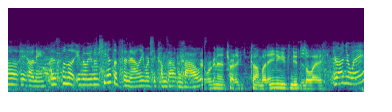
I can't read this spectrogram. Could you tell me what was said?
Oh, hey, honey. I just want to let you know, you know, she has a finale where she comes out and bows. We're going to try to come, but anything you can do to delay. You're on your way?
